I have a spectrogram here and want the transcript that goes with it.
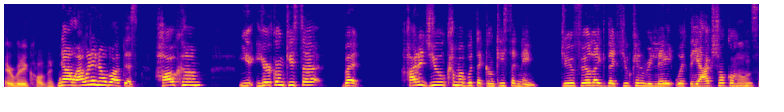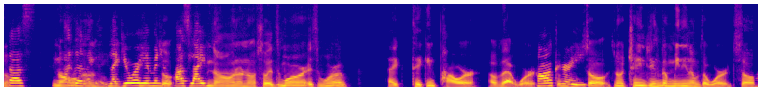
everybody calls me Now I want to know about this. How come you, you're Conquista, but how did you come up with the Conquista name? Do you feel like that you can relate with the actual so- Conquistas? no, As no, like, no. like you were him in your So, past life? no no no so it's more it's more of like taking power of that word Conquering. so no changing the meaning of the word so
